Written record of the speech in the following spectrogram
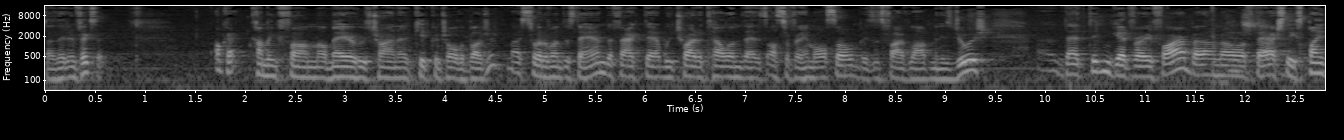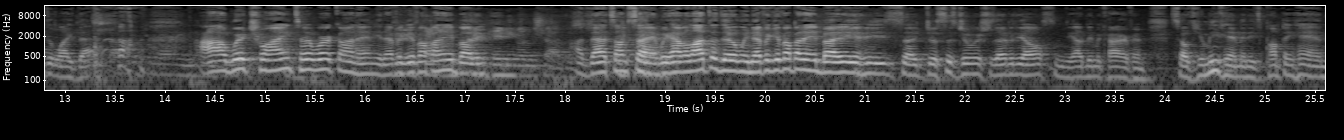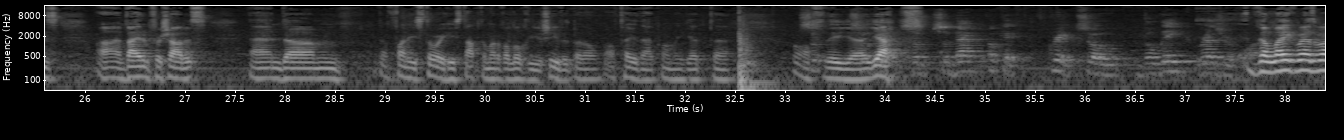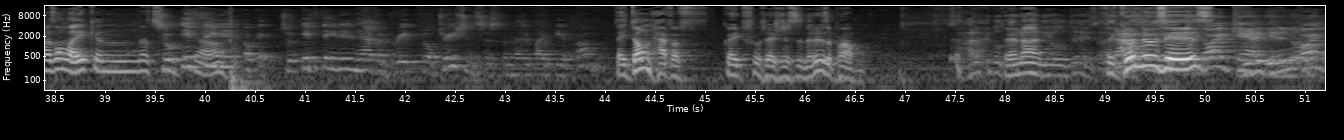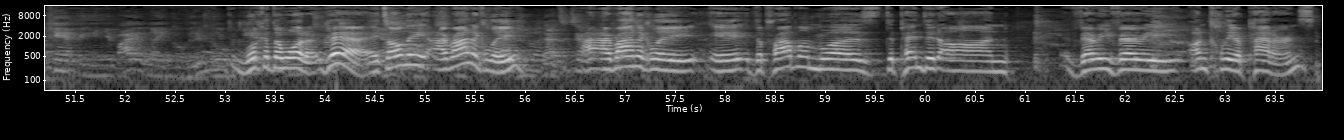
So they didn't fix it. Okay, coming from a mayor who's trying to keep control of the budget, I sort of understand the fact that we try to tell him that it's also for him also, because it's five lob and he's Jewish. Uh, that didn't get very far, but I don't know if they actually explained it like that. uh, we're trying to work on him. You never give up on anybody. On Uh, that's what I'm saying. We have a lot to do. We never give up on anybody, and he's uh, just as Jewish as everybody else, and you got to be Makar of him. So if you meet him and he's pumping hands, uh, invite him for Shabbos. And um, a funny story, he stopped in one of our local yeshivas, but I'll, I'll tell you that when we get uh, off So- the. Uh, so- yeah. So, so that, okay, great, so the lake reservoir. The lake reservoir is a lake, and that's. So if they know, didn't, okay, so if they didn't have a great filtration system, then it might be a problem. they don't have a f- great filtration system, it is a problem. So how do people They're do not- in the old days? The good news is. Going You camping, didn't going camping, buy a lake over there. Look at the water. Yeah, it's only ironically, ironically, it, the problem was depended on very, very unclear patterns.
